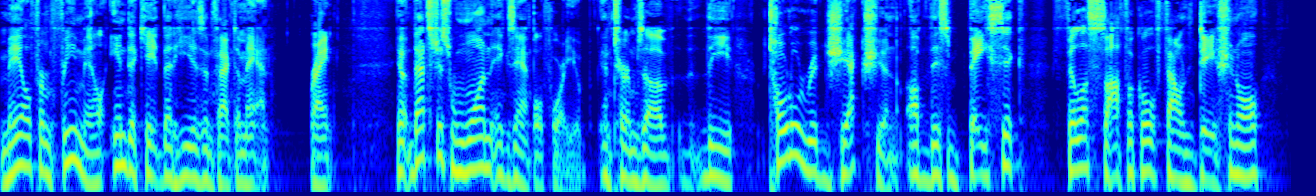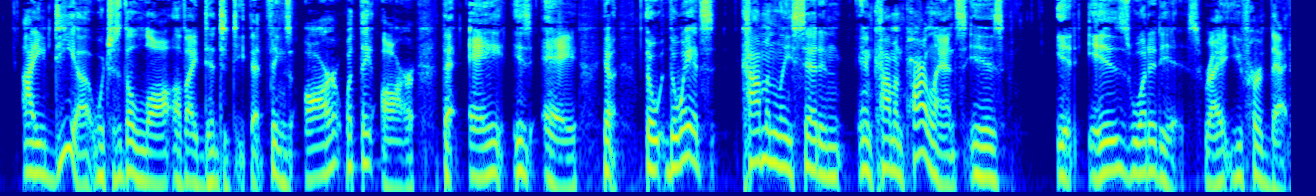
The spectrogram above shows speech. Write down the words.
male from female indicate that he is in fact a man, right? You know, that's just one example for you in terms of the total rejection of this basic philosophical foundational idea, which is the law of identity, that things are what they are, that A is A. You know, the, the way it's commonly said in, in common parlance is it is what it is, right? You've heard that.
